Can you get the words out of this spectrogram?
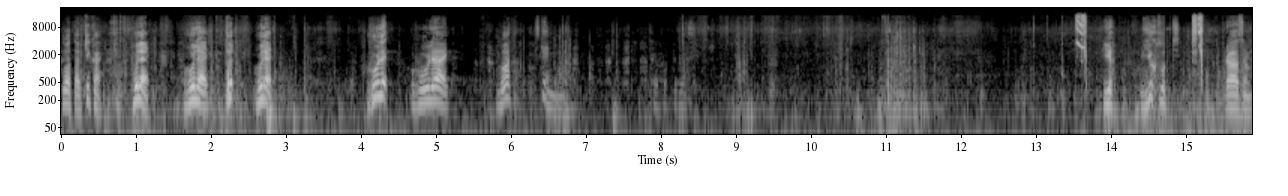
Лота, втікай. Гуляй. Гуляй. Тр. Гуляй. Гуляй. Гуляй. Лота, скинь. Є. Є, хлопці. Разом.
